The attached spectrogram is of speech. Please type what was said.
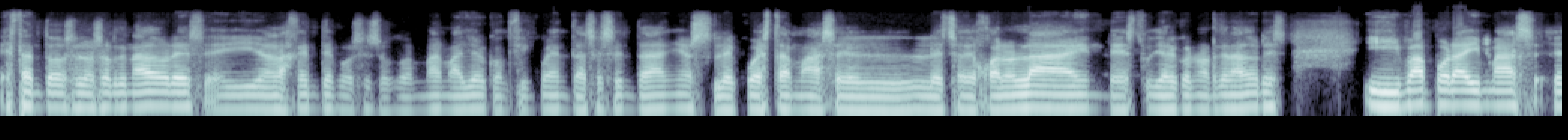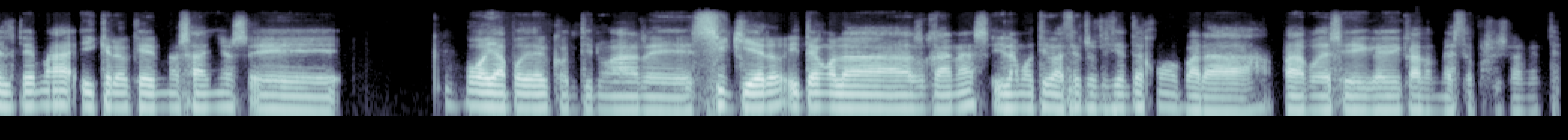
están todos en los ordenadores y a la gente, pues eso, con más mayor, con 50, 60 años, le cuesta más el hecho de jugar online, de estudiar con ordenadores. Y va por ahí más el tema y creo que en unos años eh, voy a poder continuar eh, si quiero y tengo las ganas y la motivación suficiente como para, para poder seguir dedicándome a esto profesionalmente.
